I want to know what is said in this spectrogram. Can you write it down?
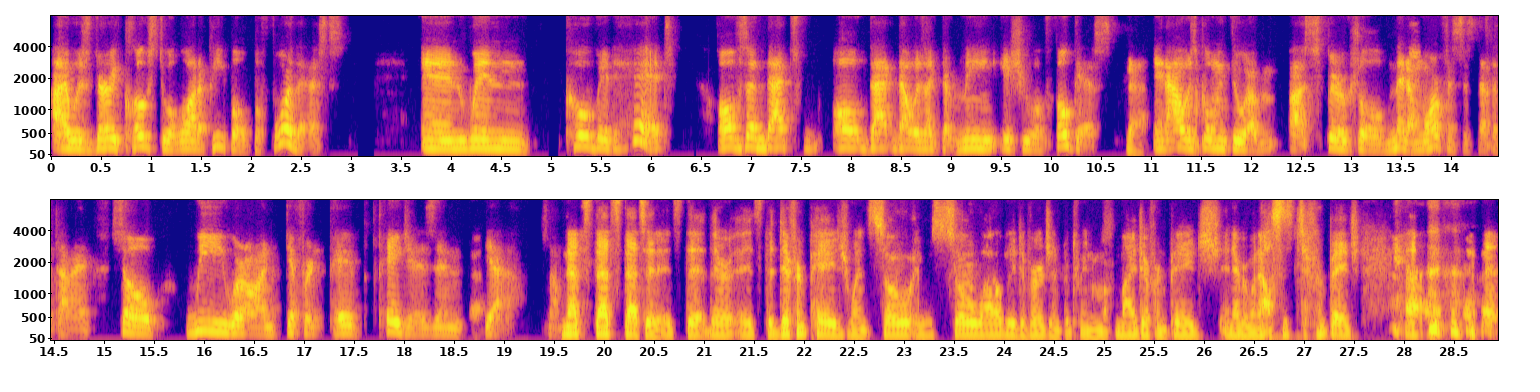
i was very close to a lot of people before this. And when covid hit all of a sudden that's all that that was like their main issue of focus. Yeah. And i was going through a, a spiritual metamorphosis at the time. So we were on different pa- pages and yeah, yeah that's that's that's it. It's the there. It's the different page went so it was so wildly divergent between my different page and everyone else's different page, uh, that,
